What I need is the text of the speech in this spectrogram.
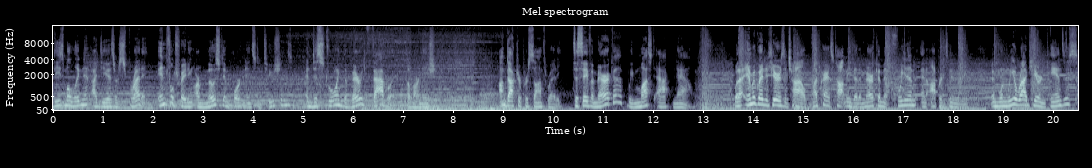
these malignant ideas are spreading, infiltrating our most important institutions, and destroying the very fabric of our nation. I'm Dr. Prasanth Reddy. To save America, we must act now. When I immigrated here as a child, my parents taught me that America meant freedom and opportunity. And when we arrived here in Kansas,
